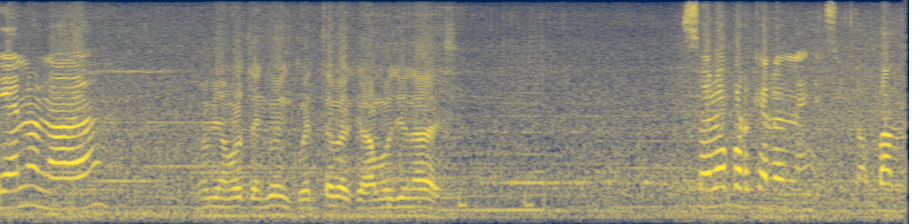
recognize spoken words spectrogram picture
100 o nada. No, mi amor, tengo 50 para que vamos de una vez. Solo porque los necesito, vamos.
